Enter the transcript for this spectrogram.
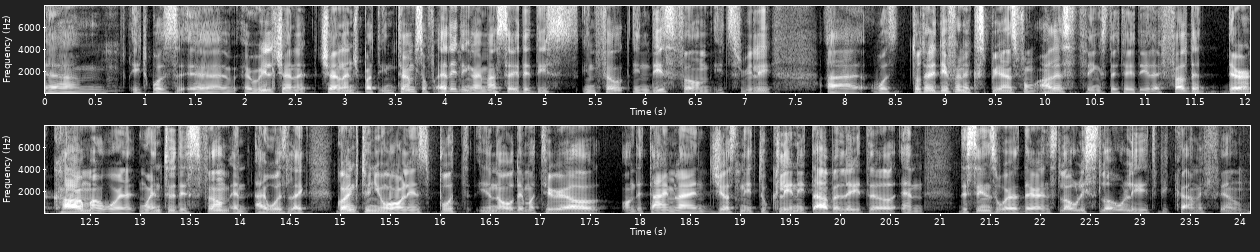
um, it was uh, a real chal- challenge. But in terms of editing, I must say that this in in this film, it's really uh, was totally different experience from other things that I did. I felt that their karma were, went to this film, and I was like going to New Orleans, put you know the material on the timeline, just need to clean it up a little, and the scenes were there, and slowly, slowly, it became a film.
